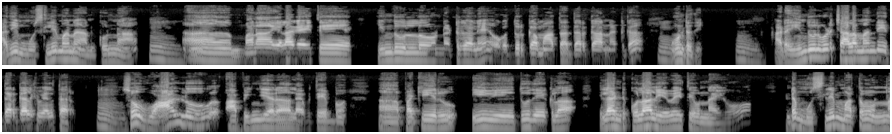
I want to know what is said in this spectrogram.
అది ముస్లిం అని అనుకున్నా మన ఎలాగైతే హిందువుల్లో ఉన్నట్టుగానే ఒక దుర్గా మాత దర్గా అన్నట్టుగా ఉంటది. అక్కడ హిందువులు కూడా చాలా మంది దర్గాలకు వెళ్తారు. సో వాళ్ళు ఆ పింజర లేకపోతే పకీరు ఈ దూదేకుల ఇలాంటి కులాలు ఏవైతే ఉన్నాయో అంటే ముస్లిం మతం ఉన్న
